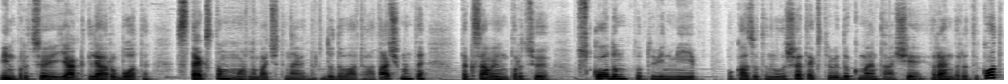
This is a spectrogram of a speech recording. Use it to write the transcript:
Він працює як для роботи з текстом, можна бачити навіть додавати атачменти. Так само він працює з кодом, тобто він вміє показувати не лише текстові документи, а ще рендерити код.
